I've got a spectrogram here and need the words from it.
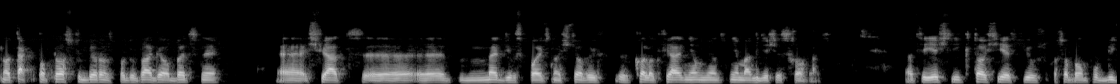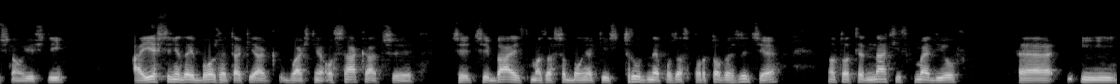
no tak po prostu biorąc pod uwagę obecny e, świat e, e, mediów społecznościowych, kolokwialnie mówiąc, nie ma gdzie się schować. Znaczy, jeśli ktoś jest już osobą publiczną, jeśli, a jeszcze nie daj Boże, tak jak właśnie Osaka czy czy, czy Biles ma za sobą jakieś trudne pozasportowe życie, no to ten nacisk mediów e, i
